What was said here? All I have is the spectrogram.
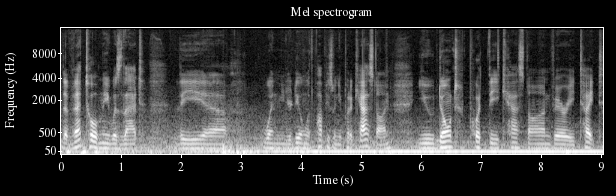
the vet told me was that the uh, when you're dealing with puppies, when you put a cast on, you don't put the cast on very tight.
